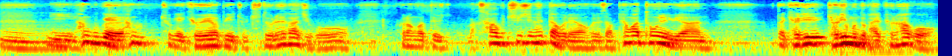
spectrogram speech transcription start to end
음. 이 한국의 한국 쪽의 교회협이 좀 주도를 해가지고 그런 것들 막 사업을 추진했다고 그래요. 그래서 평화 통일을 위한 결의 결의문도 발표를 하고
